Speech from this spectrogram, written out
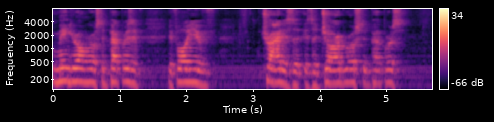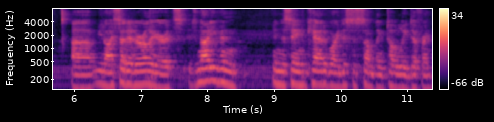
made your own roasted peppers, if, if all you've tried is a, is a jarred roasted peppers, uh, you know, I said it earlier, it's, it's not even in the same category. This is something totally different.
